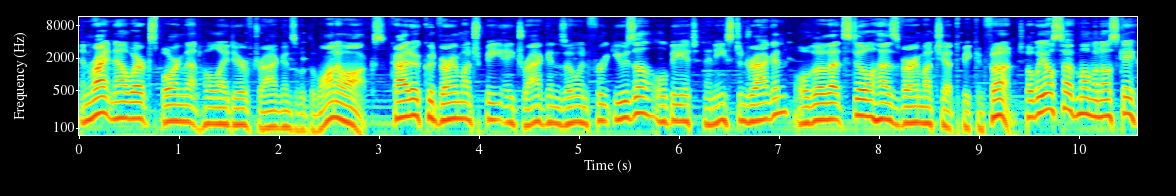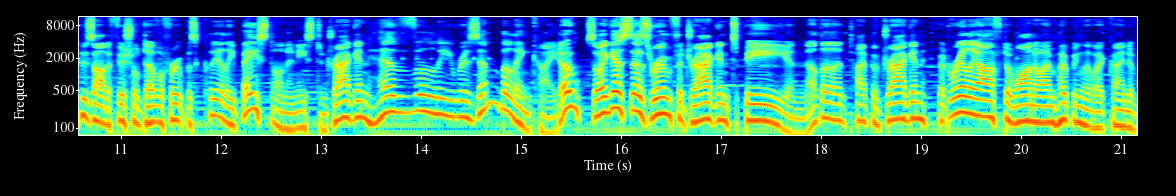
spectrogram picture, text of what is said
and right now we're exploring that whole idea of dragons with the Wano arcs. Kaido could very much be a dragon Zoan fruit user, albeit an Eastern dragon, although that still has very much yet to be confirmed. But we also have Momonosuke whose artificial devil fruit was clearly based on an Eastern dragon, heavily resembling Kaido. So I guess there's room for Dragon to be another type of dragon, but really after Wano I'm hoping that we're kind of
